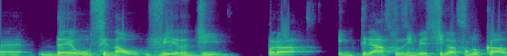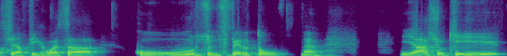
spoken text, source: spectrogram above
uh, deu o sinal verde para entre aspas, investigação do caso, já fica com essa. com o urso despertou, né? E acho que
